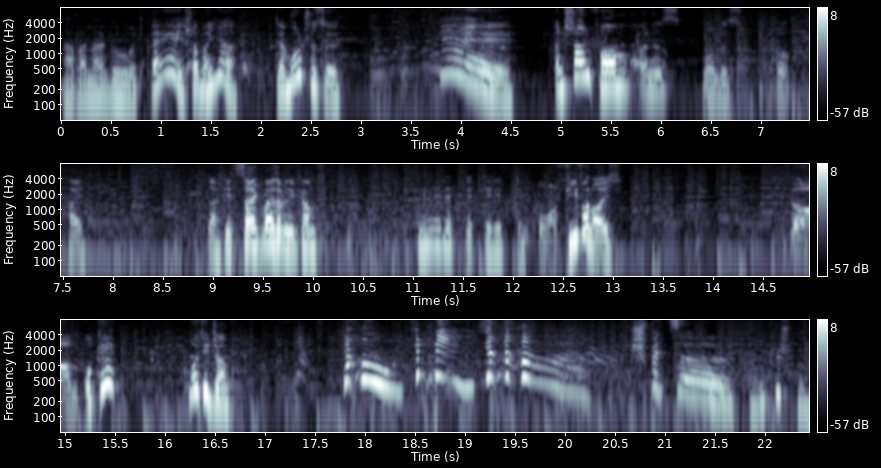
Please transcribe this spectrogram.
Aber na gut. Ey, schau mal hier. Der Mondschlüssel. Yay. Ein Sternform eines Mondes. Oh, hi. Da geht's direkt weiter mit dem Kampf. Oh, viel von euch. Ähm, okay. Multijump. Yahoo! Yippie! Yahaha! Spitze. Dankeschön.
